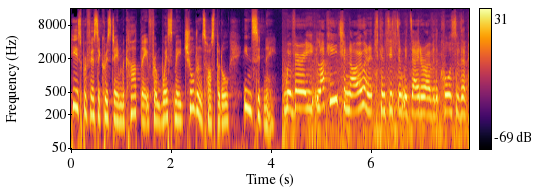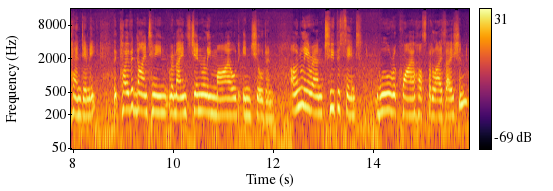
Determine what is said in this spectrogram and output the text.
Here's Professor Kristine Macartney from Westmead Children's Hospital in Sydney. We're very lucky to know, and it's consistent with data over the course of the pandemic, that COVID 19 remains generally mild in children. Only around 2% will require hospitalisation.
